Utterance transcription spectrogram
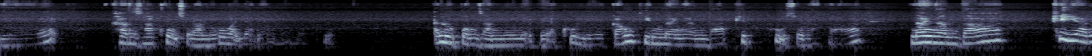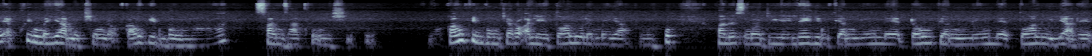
ရဲ့ခံစားခွင့်ဆိုတာလုံးဝရမယ် အဲ့လိုပုံစံမျိုးနဲ့ပဲအခုလေကောင်းကင်နိုင်ငံသားဖြစ်ဖို့ဆိုတာကနိုင်ငံသားဖြစ်ရတဲ့အခွင့်မရမချင်းတော့ကောင်းကင်ဘုံမှာစံစားခွင့်ရှိဘူး။ကောင်းကင်ဘုံကျတော့အလေသွားလို့လည်းမရဘူး။ဘာလို့ဆိုတော့ဒီလေရင်ပြန်မျိုးနဲ့တုံးပြန်မျိုးနဲ့သွားလို့ရတဲ့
